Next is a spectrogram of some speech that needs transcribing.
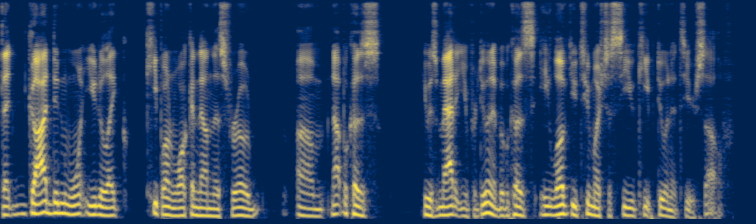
that God didn't want you to like keep on walking down this road, um, not because he was mad at you for doing it, but because he loved you too much to see you keep doing it to yourself.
